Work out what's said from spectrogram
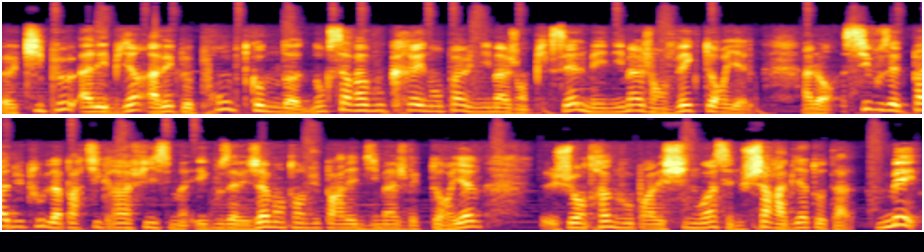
euh, qui peut aller bien avec le prompt qu'on donne. Donc ça va vous créer non pas une image en pixel, mais une image en vectoriel. Alors, si vous n'êtes pas du tout de la partie graphisme et que vous avez jamais entendu parler d'image vectorielle, je suis en train de vous parler chinois, c'est du charabia total. Mais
